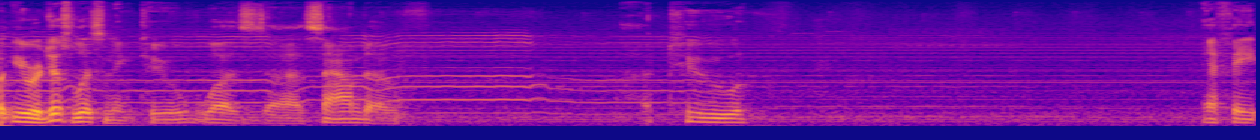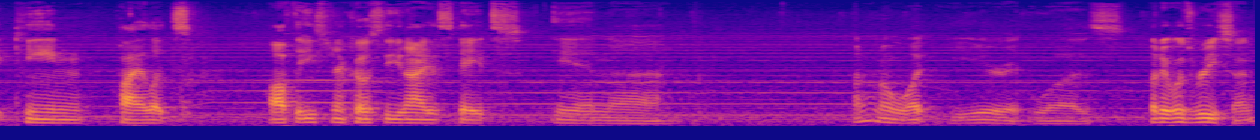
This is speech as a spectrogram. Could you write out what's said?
What you were just listening to was uh, sound of uh, two F-18 pilots off the eastern coast of the United States in uh, I don't know what year it was, but it was recent,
